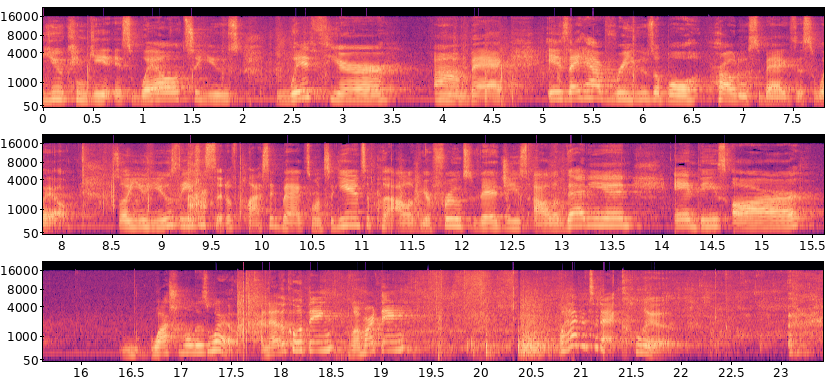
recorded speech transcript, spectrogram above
you can get as well to use with your um, bag is they have reusable produce bags as well. So you use these instead of plastic bags once again to put all of your fruits, veggies, all of that in. And these are washable as well. Another cool thing, one more thing. What happened to that clip?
